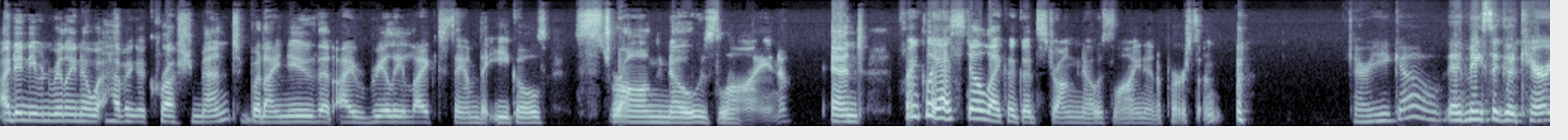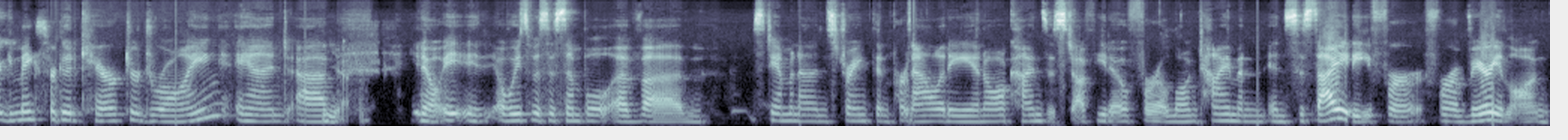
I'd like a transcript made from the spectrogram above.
I didn't even really know what having a crush meant, but I knew that I really liked Sam the Eagle's strong nose line. And frankly, I still like a good strong nose line in a person. there you go. It makes a good character, it makes for good character drawing. And, um, yeah. you know, it, it, always was a symbol of, um, stamina and strength and personality and all kinds of stuff, you know, for a long time and in society for for a very long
